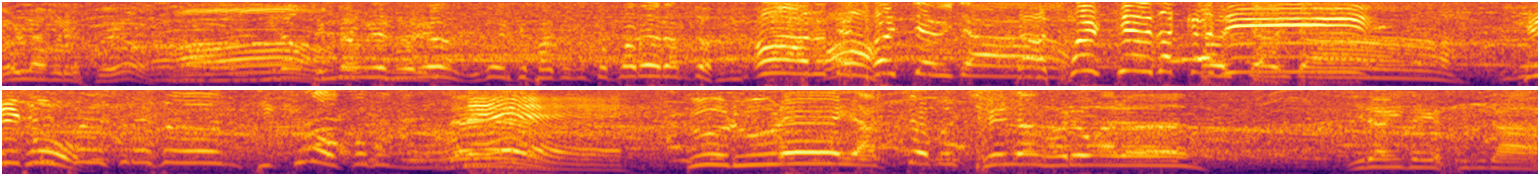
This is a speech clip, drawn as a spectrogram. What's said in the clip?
연락을 했어요. 아, 이랑 김남일 해설은 이거 이렇게 바뀌어서 똑바로 해라면서 아 근데 아. 철제 의자. 자 철제 의자까지. 철제 의자. 트리플스에서는 DQ가 없거든요. 네. 네. 그 룰의 약점을 최대한 활용하는 이랑이 되겠습니다.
